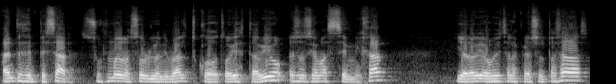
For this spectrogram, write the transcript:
antes de empezar, sus manos sobre el animal cuando todavía está vivo. Eso se llama semijá. Ya lo habíamos visto en las operaciones pasadas.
